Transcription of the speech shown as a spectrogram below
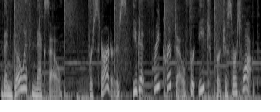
Then go with Nexo. For starters, you get free crypto for each purchase or swap.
